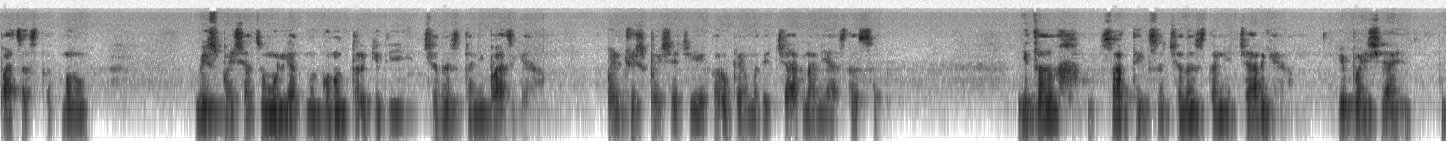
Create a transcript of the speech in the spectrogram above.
पाच असतात. म्हणून वीस पैशाचं मूल्यात्मक गुणोत्तर किती? छदस्थानी पाच घ्या. पंचवीस पैशाची एका रुपयामध्ये चार नाणी असतात सर. इथं सात्विक एक छदस्थानी चार घ्या. हे पैसे आहेत.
